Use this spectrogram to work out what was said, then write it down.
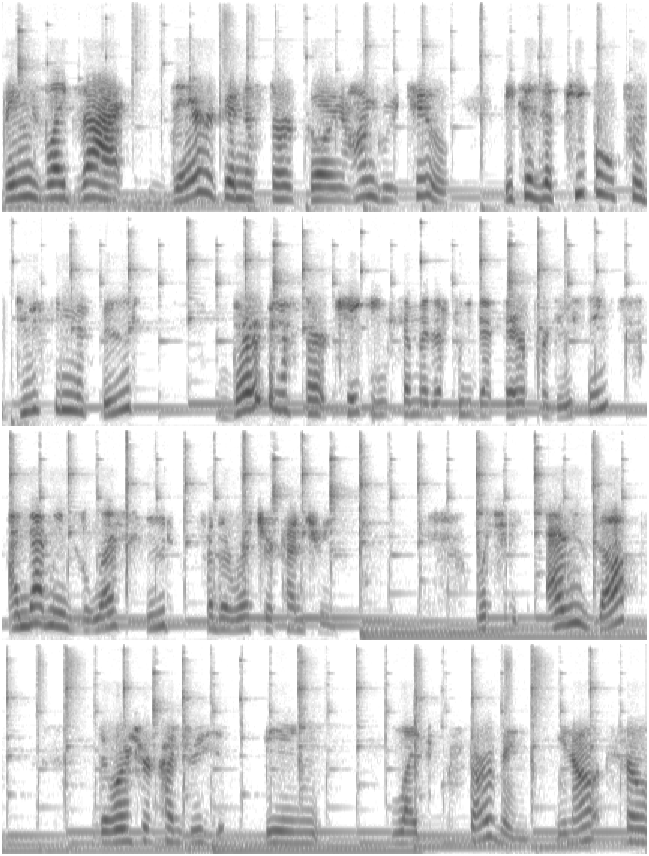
things like that, they're going to start going hungry too. Because the people producing the food, they're going to start taking some of the food that they're producing, and that means less food for the richer countries, which ends up the richer countries being like starving, you know? So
